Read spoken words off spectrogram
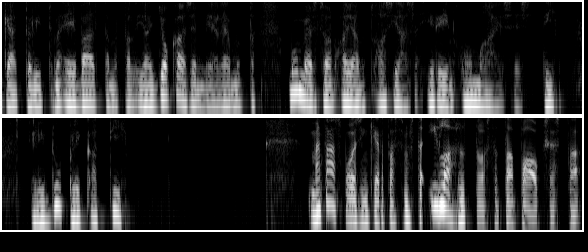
käyttöliittymä ei välttämättä ole ihan jokaisen mieleen, mutta mun mielestä se on ajanut asiansa erinomaisesti. Eli duplikati. Mä taas voisin kertoa semmoista ilahduttavasta tapauksesta,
